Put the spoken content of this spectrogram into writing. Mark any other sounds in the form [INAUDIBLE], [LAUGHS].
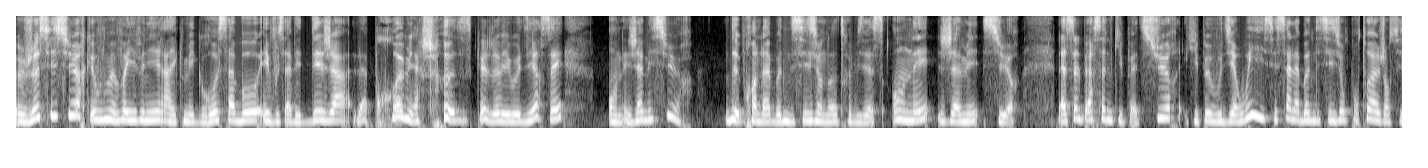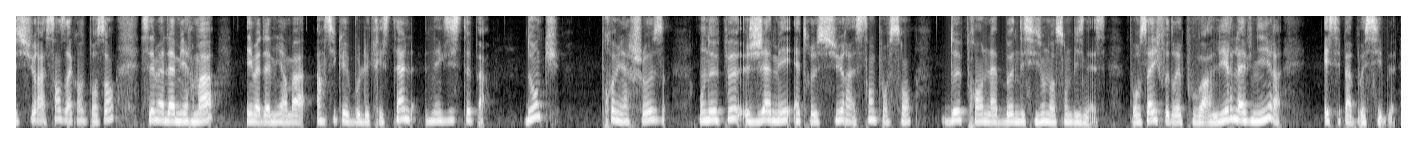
Je suis sûre que vous me voyez venir avec mes gros sabots et vous savez déjà la première [LAUGHS] chose que je vais vous dire, c'est on n'est jamais sûr de prendre la bonne décision dans notre business. On n'est jamais sûr. La seule personne qui peut être sûre et qui peut vous dire oui, c'est ça la bonne décision pour toi, j'en suis sûre à 150%, c'est Madame Irma. Et Madame Irma ainsi que les boules de cristal n'existent pas. Donc, première chose, on ne peut jamais être sûr à 100% de prendre la bonne décision dans son business. Pour ça, il faudrait pouvoir lire l'avenir et c'est pas possible.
